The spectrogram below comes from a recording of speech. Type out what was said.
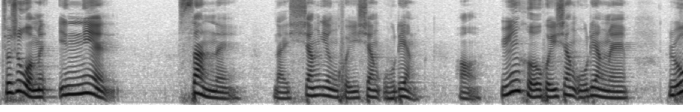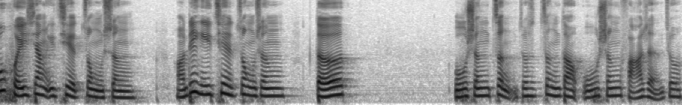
就是我们一念善呢，乃相应回向无量，啊，云何回向无量呢？如回向一切众生。啊，令一切众生得无生正，就是正到无生法忍，就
